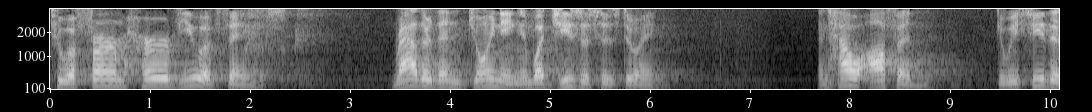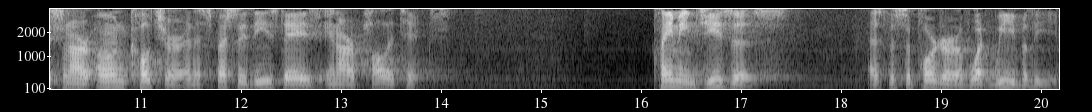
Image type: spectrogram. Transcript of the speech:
to affirm her view of things rather than joining in what Jesus is doing. And how often do we see this in our own culture, and especially these days in our politics? Claiming Jesus as the supporter of what we believe.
